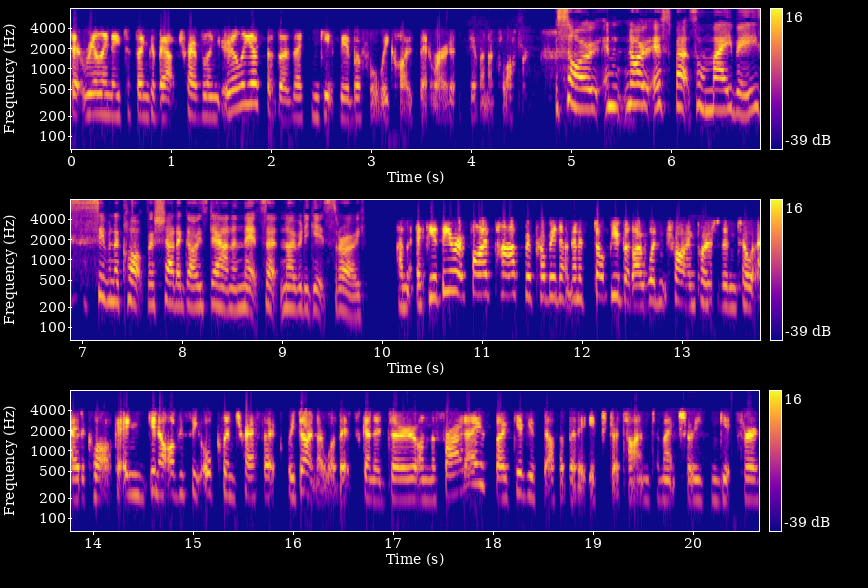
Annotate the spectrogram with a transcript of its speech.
that really need to think about travelling earlier so that they can get there before we close that road at seven o'clock. So no ifs, buts, or maybes. Seven o'clock, the shutter goes down, and that's it. Nobody gets through. Um, if you're there at five past, we're probably not going to stop you, but I wouldn't try and push it until eight o'clock. And, you know, obviously Auckland traffic, we don't know what that's going to do on the Friday, so give yourself a bit of extra time to make sure you can get through.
